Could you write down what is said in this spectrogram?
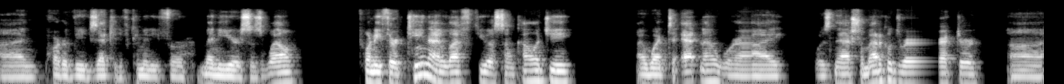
uh, and part of the executive committee for many years as well. 2013, I left US Oncology. I went to Aetna, where I was national medical director uh,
